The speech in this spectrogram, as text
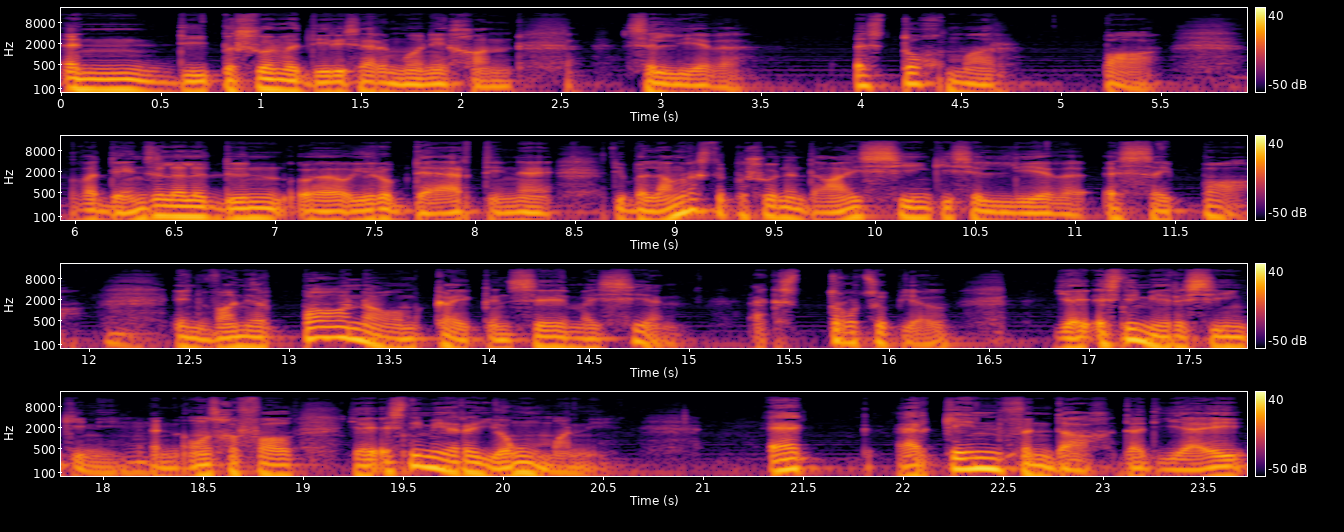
in die persoon wat hierdie seremonie gaan se lewe is tog maar pa. Wat Denzel hulle doen uh, hier op 13 nê. Die belangrikste persoon in daai seentjie se lewe is sy pa. Hmm. En wanneer pa na hom kyk en sê my seun, ek is trots op jou. Jy is nie meer 'n seentjie nie. Hmm. In ons geval, jy is nie meer 'n jong man nie. Ek erken vandag dat jy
